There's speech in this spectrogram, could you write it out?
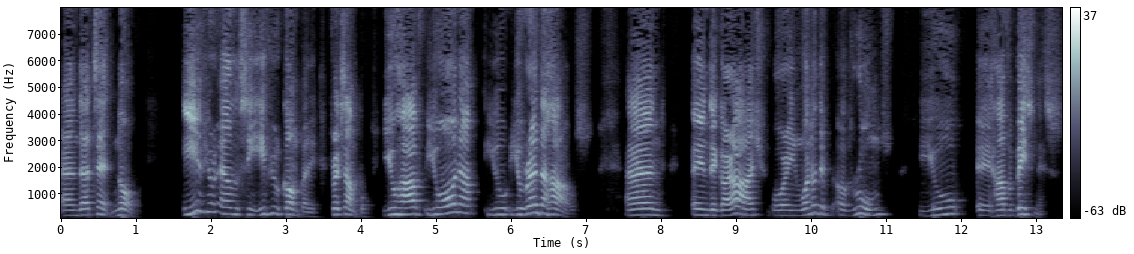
and that's it. No. If your LLC, if your company, for example, you have, you own a, you, you rent a house and in the garage or in one of the of rooms, you uh, have a business.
